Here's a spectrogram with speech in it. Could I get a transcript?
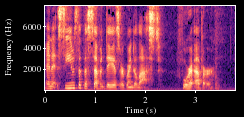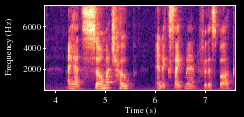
and it seems that the seven days are going to last forever. I had so much hope and excitement for this book,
